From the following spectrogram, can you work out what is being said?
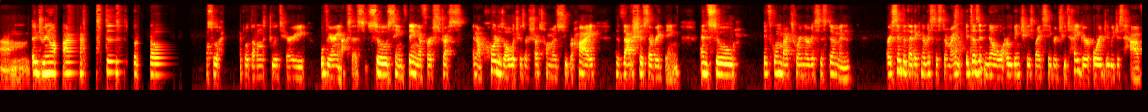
um, adrenal axis, but also the hypothalamus pituitary ovarian axis. So same thing, if our stress and our cortisol, which is our stress hormone, is super high, that shifts everything. And so it's going back to our nervous system and our sympathetic nervous system, right? It doesn't know are we being chased by a saber-tooth tiger or did we just have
